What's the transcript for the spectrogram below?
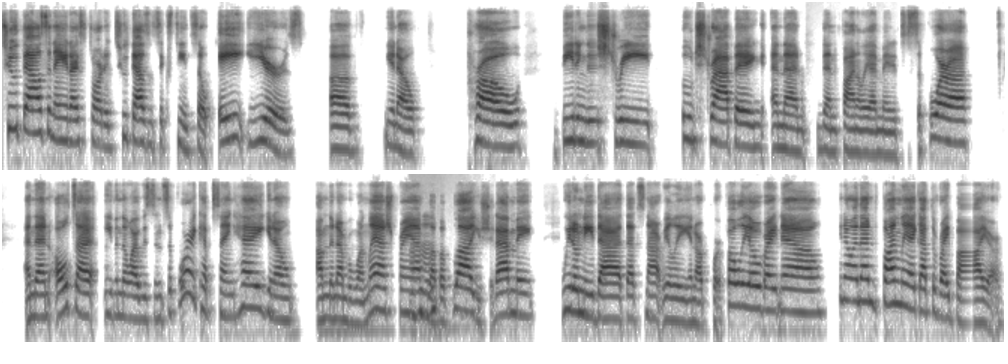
2008, I started 2016. So eight years of, you know, pro beating the street, bootstrapping. And then, then finally I made it to Sephora. And then Ulta, even though I was in Sephora, I kept saying, hey, you know, I'm the number one lash brand, Mhm. blah, blah, blah. You should have me. We don't need that. That's not really in our portfolio right now. You know, and then finally I got the right buyer.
